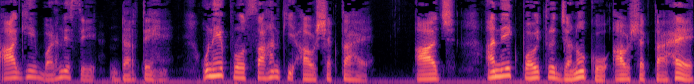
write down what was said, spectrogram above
आगे बढ़ने से डरते हैं। उन्हें प्रोत्साहन की आवश्यकता है। आज अनेक पवित्र जनों को आवश्यकता है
